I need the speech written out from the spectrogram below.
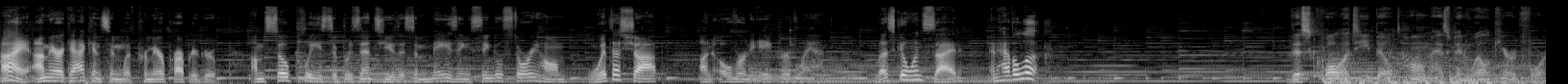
Hi, I'm Eric Atkinson with Premier Property Group. I'm so pleased to present to you this amazing single-story home with a shop on over an acre of land. Let's go inside and have a look. This quality built home has been well cared for.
